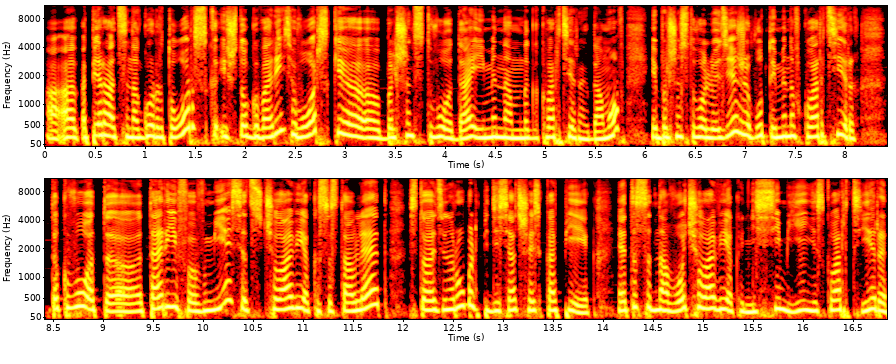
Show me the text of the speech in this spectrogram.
а, а, опираться на город Орск, и что говорить, в Орске э, большинство, да, именно многоквартирных домов, и большинство людей живут именно в квартирах. Так вот, э, тариф в месяц человека составляет 101 рубль 56 копеек. Это с одного человека, не с семьи, не с квартиры,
